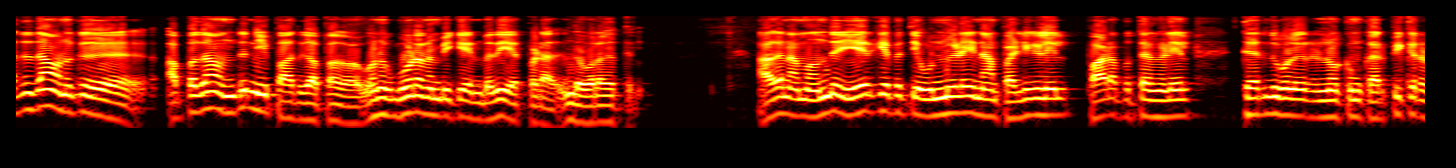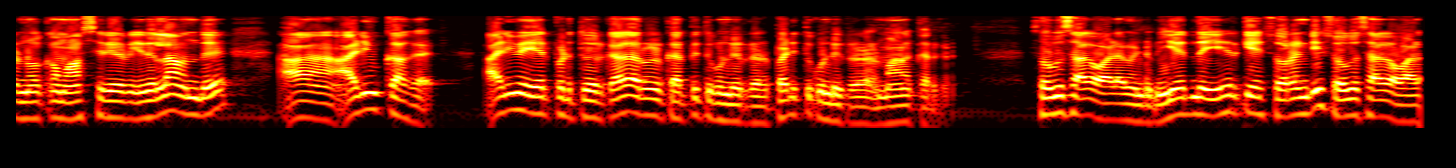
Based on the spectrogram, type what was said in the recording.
அதுதான் உனக்கு அப்போ தான் வந்து நீ பாதுகாப்பாக உனக்கு மூட நம்பிக்கை என்பது ஏற்படாது இந்த உலகத்தில். ஆக நம்ம வந்து இயற்கை பற்றிய உண்மைகளை நாம் பள்ளிகளில் பாடப்புத்தகங்களில் தெரிந்து கொள்கிற நோக்கம் கற்பிக்கிற நோக்கம் ஆசிரியர் இதெல்லாம் வந்து அழிவுக்காக அழிவை ஏற்படுத்துவதற்காக அவர்கள் கற்பித்துக் கொண்டிருக்கிறார் படித்து கொண்டிருக்கிறார்கள் மாணக்கர்கள். சொகுசாக வாழ வேண்டும். இந்த இயற்கையை சுரண்டி சொகுசாக வாழ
